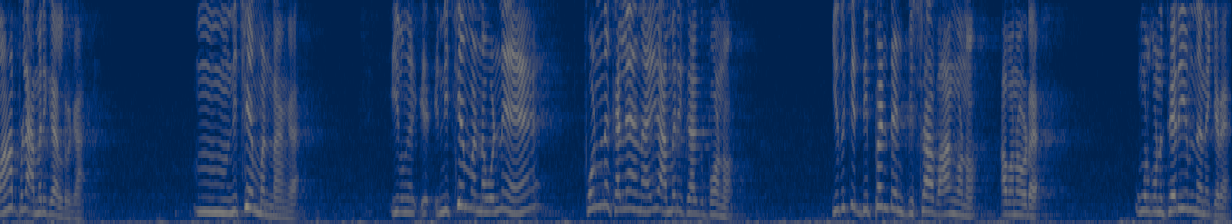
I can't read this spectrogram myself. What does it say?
மாப்பிள்ளை அமெரிக்காவில் இருக்கான் நிச்சயம் பண்ணாங்க. இவங்க நிச்சயம் பண்ண உடனே பொண்ணு கல்யாணம் ஆகி அமெரிக்காவுக்கு போனோம். இதுக்கு டிபெண்ட் விசா வாங்கணும் அவனோட. உங்களுக்கு ஒன்று தெரியும்னு நினைக்கிறேன்.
